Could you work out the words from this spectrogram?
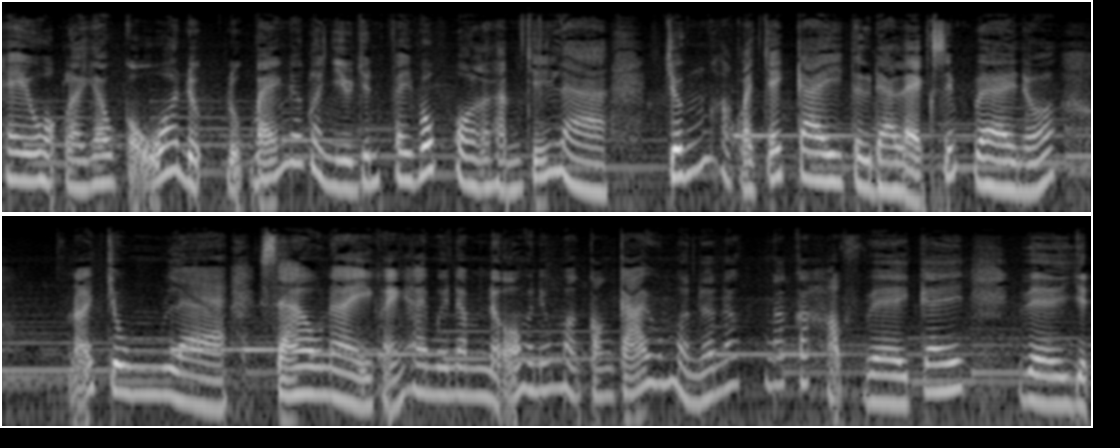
heo hoặc là rau củ được được bán rất là nhiều trên Facebook, hoặc là thậm chí là trứng hoặc là trái cây từ Đà Lạt ship về nữa nói chung là sau này khoảng 20 năm nữa mà nếu mà con cái của mình đó, nó nó có học về cái về dịch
